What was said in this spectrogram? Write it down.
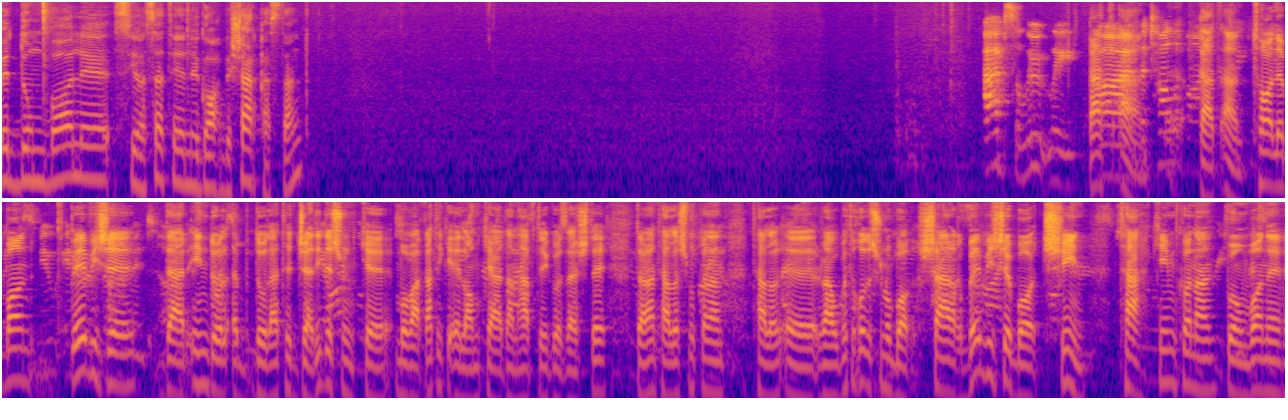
به دنبال سیاست نگاه به شرق هستند؟ قطعا قطعا. طالبان به ویژه در این دولت جدیدشون که موقتی که اعلام کردن هفته گذشته دارن تلاش می‌کنن روابط خودشون رو با شرق به ویژه با چین تحکیم کنند به عنوان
